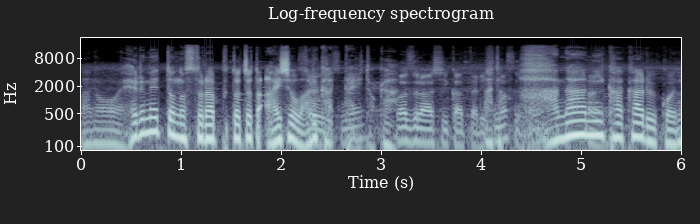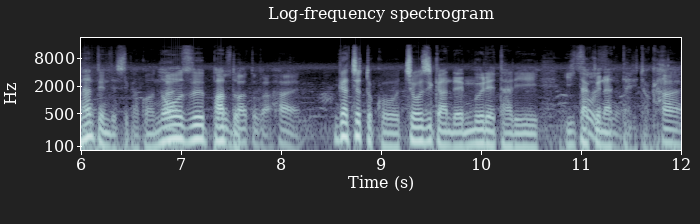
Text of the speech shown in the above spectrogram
あのヘルメットのストラップとちょっと相性悪かったりとか、煩わしかったりあとしますよね鼻にかかるこれなんて言うんでしたかこのノーズパッド。がちょっとこう長時間で蒸れたり痛くなったりとか。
